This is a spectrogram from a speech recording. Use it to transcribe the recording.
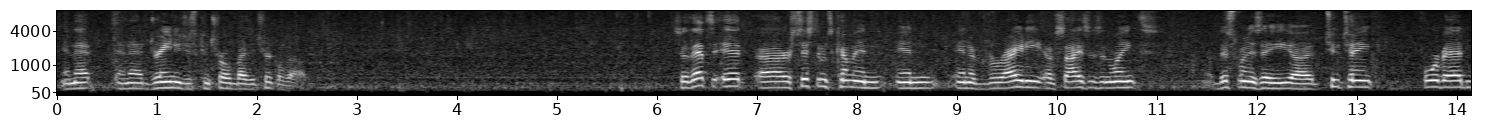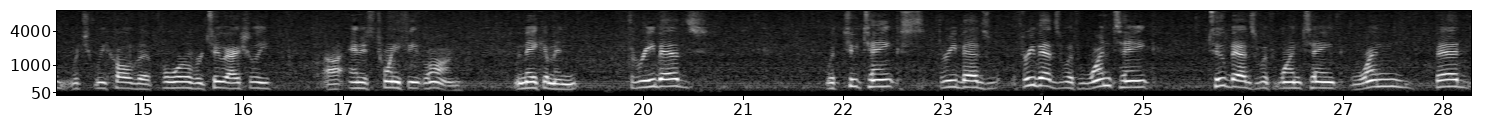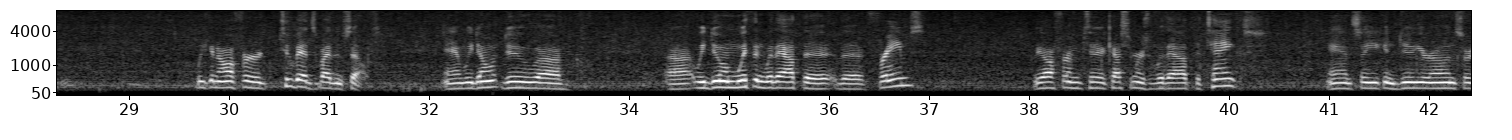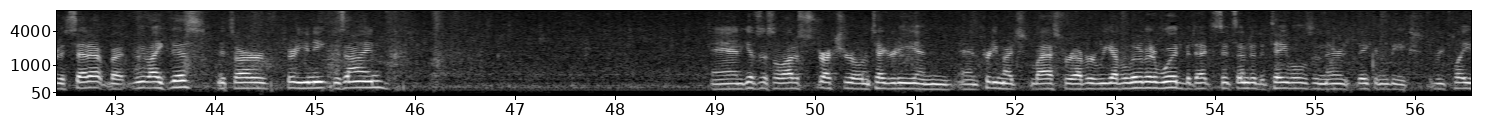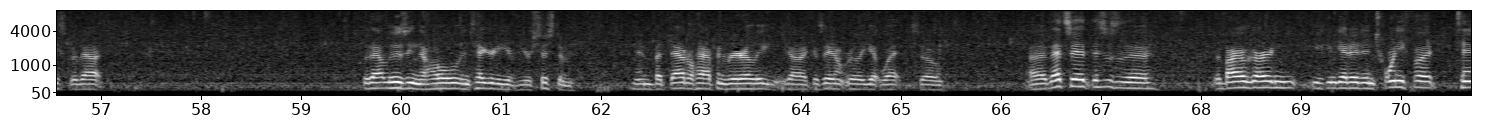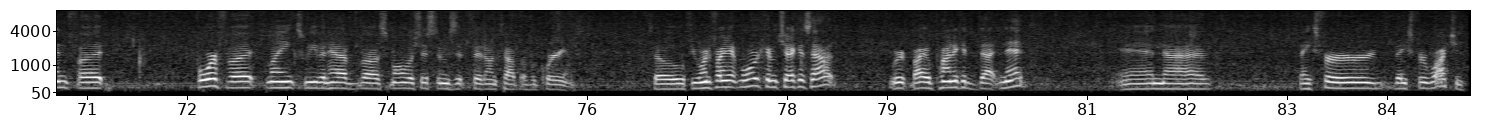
and that and that drainage is controlled by the trickle valve. So that's it. Our systems come in in in a variety of sizes and lengths. This one is a uh, two tank, four bed, which we call the four over two actually, uh, and it's 20 feet long. We make them in three beds with two tanks, three beds, three beds with one tank, two beds with one tank, one bed we can offer two beds by themselves. And we don't do, uh, uh, we do them with and without the, the frames. We offer them to customers without the tanks. And so you can do your own sort of setup, but we like this. It's our sort of unique design. And gives us a lot of structural integrity and, and pretty much lasts forever. We have a little bit of wood, but that sits under the tables and they can be replaced without without losing the whole integrity of your system. And but that'll happen rarely because uh, they don't really get wet. So uh, that's it. This is the the BioGarden. You can get it in 20 foot, 10 foot, 4 foot lengths. We even have uh, smaller systems that fit on top of aquariums. So if you want to find out more, come check us out. We're at bioponica.net. And uh, thanks for thanks for watching.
